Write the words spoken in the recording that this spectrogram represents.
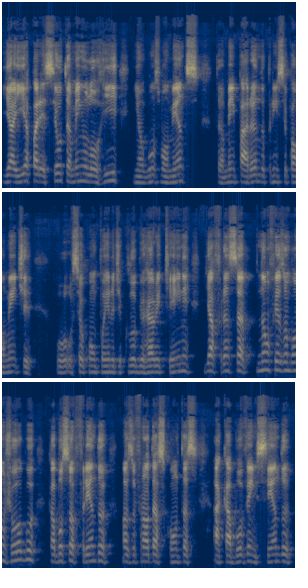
E aí apareceu também o Lohri em alguns momentos, também parando principalmente o, o, seu companheiro de clube, o Harry Kane, e a França não fez um bom jogo, acabou sofrendo, mas no final das contas acabou vencendo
